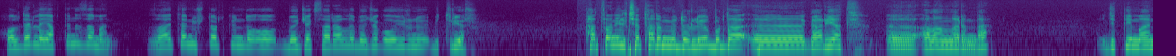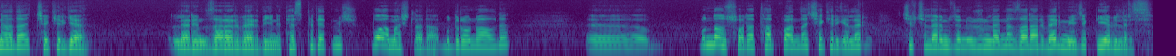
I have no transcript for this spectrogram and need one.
Holderle yaptığınız zaman zaten 3-4 günde o böcek, zararlı böcek o ürünü bitiriyor. Tatvan İlçe Tarım Müdürlüğü burada e, gariyat e, alanlarında ciddi manada çekirgelerin zarar verdiğini tespit etmiş. Bu amaçla da bu drone'u aldı. E, bundan sonra Tatvan'da çekirgeler çiftçilerimizin ürünlerine zarar vermeyecek diyebiliriz.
